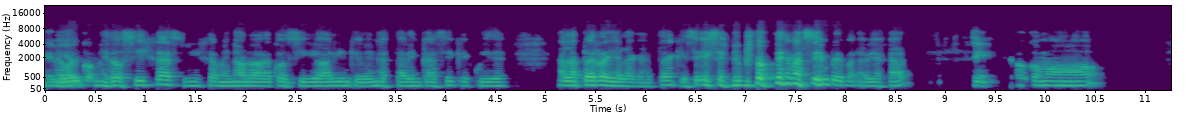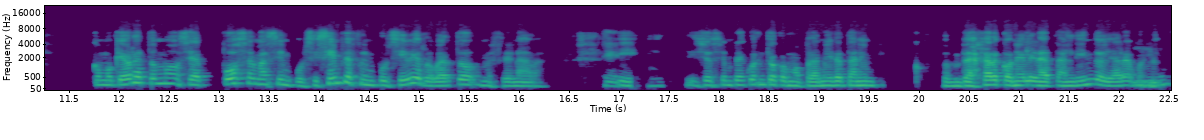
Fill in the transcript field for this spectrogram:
me voy con mis dos hijas. Mi hija menor ahora consiguió a alguien que venga a estar en casa y que cuide a la perra y a la gata, que ese, es mi problema siempre para viajar. Sí. Pero como, como que ahora tomo, o sea, puedo ser más impulsiva. Siempre fui impulsiva y Roberto me frenaba. Y, y, yo siempre cuento como para mí era tan, viajar con él era tan lindo y ahora, bueno,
